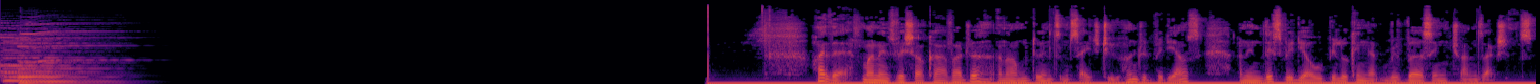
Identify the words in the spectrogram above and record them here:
Hi there, my name is Vishal Karavadra and I'm doing some Sage 200 videos and in this video we'll be looking at reversing transactions.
